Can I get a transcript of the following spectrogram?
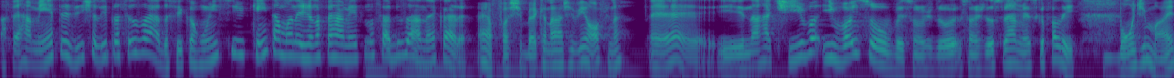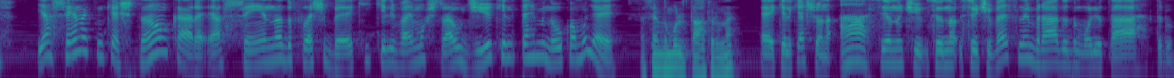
A ferramenta existe ali pra ser usada. Fica ruim se quem tá manejando a ferramenta não sabe usar, né, cara? É, o flashback é narrativa em off, né? É, e narrativa e voice-over são, os dois, são as duas ferramentas que eu falei. Bom demais. E a cena em questão, cara, é a cena do flashback que ele vai mostrar o dia que ele terminou com a mulher. A cena do molho tártaro, né? É, que ele questiona. Ah, se eu, não se, eu não- se eu tivesse lembrado do molho tártaro.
